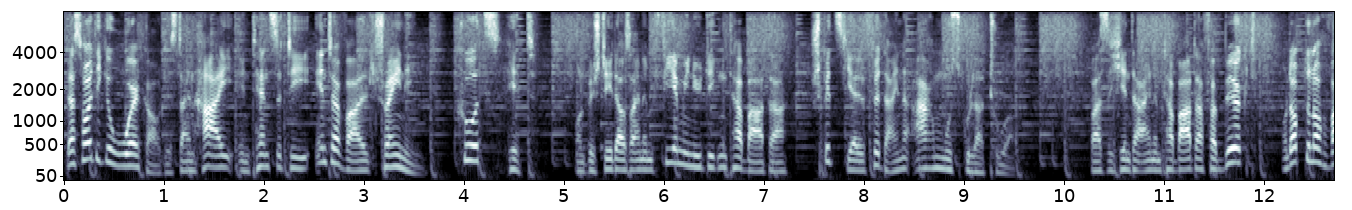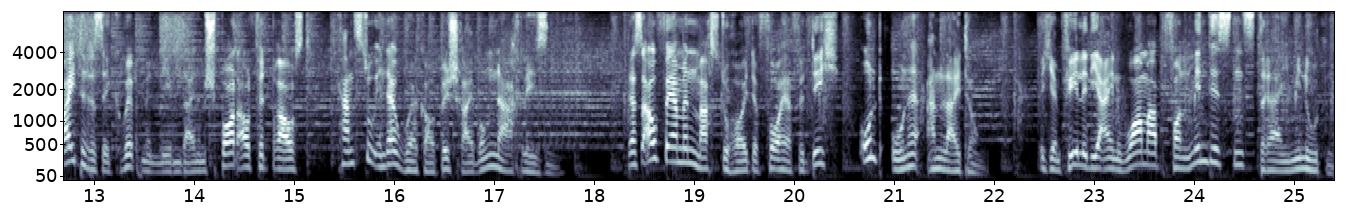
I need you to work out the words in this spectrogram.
Das heutige Workout ist ein High-Intensity Intervall Training, kurz HIT, und besteht aus einem vierminütigen Tabata speziell für deine Armmuskulatur. Was sich hinter einem Tabata verbirgt und ob du noch weiteres Equipment neben deinem Sportoutfit brauchst, kannst du in der Workout-Beschreibung nachlesen. Das Aufwärmen machst du heute vorher für dich und ohne Anleitung. Ich empfehle dir ein Warm-up von mindestens drei Minuten.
